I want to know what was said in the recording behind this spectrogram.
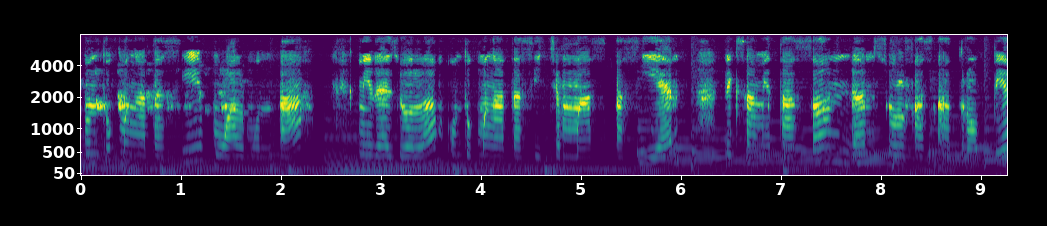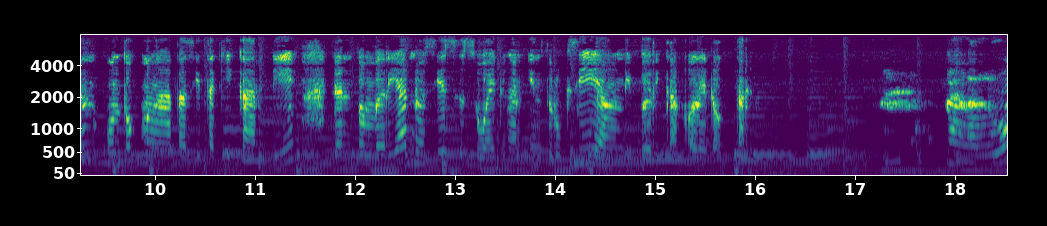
untuk mengatasi mual muntah, midazolam untuk mengatasi cemas pasien, dexamethasone dan sulfasatropin untuk mengatasi takikardi dan pemberian dosis sesuai dengan instruksi yang diberikan oleh dokter. Nah, lalu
